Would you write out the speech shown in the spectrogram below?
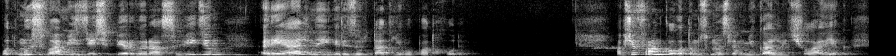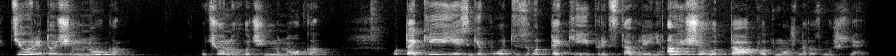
Вот мы с вами здесь в первый раз видим реальный результат его подхода. Вообще Франкл в этом смысле уникальный человек. Теорий-то очень много, ученых очень много, вот такие есть гипотезы, вот такие представления, а еще вот так вот можно размышлять.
